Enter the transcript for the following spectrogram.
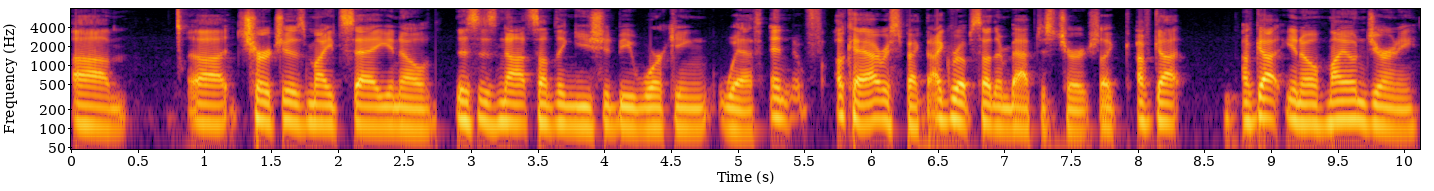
um, uh, churches might say, you know, this is not something you should be working with. And okay, I respect. I grew up Southern Baptist Church. Like I've got, I've got, you know, my own journey.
